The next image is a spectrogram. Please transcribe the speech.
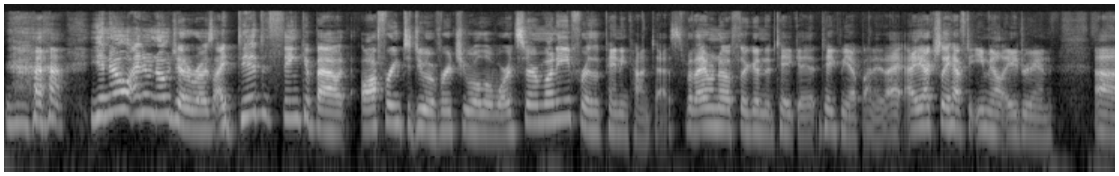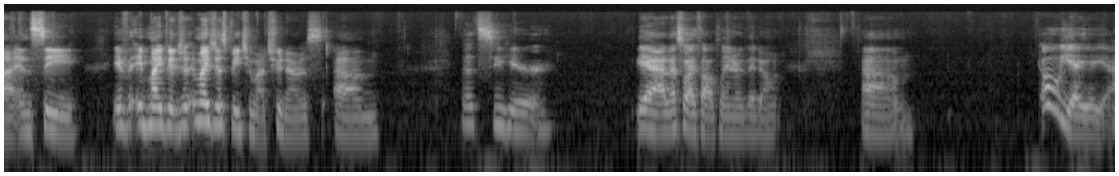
you know, I don't know, Jetta Rose. I did think about offering to do a virtual award ceremony for the painting contest, but I don't know if they're going to take it, take me up on it. I, I actually have to email Adrian uh, and see if it might be it might just be too much who knows um let's see here yeah that's what i thought planar they don't um oh yeah yeah yeah.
